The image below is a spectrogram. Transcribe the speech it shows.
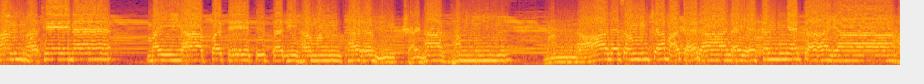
मन्मथेन मय्यापतेतु तदिह मन्थरमीक्षणार्थम् मन्दालसं च मकरालय कन्यकायाः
